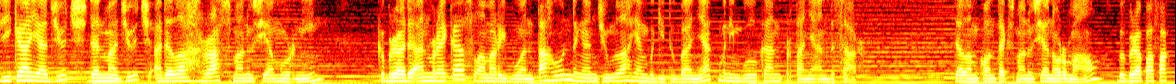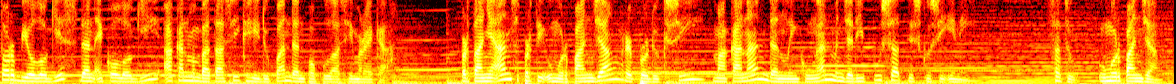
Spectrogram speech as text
Jika Yajuj dan Majuj adalah ras manusia murni, keberadaan mereka selama ribuan tahun dengan jumlah yang begitu banyak menimbulkan pertanyaan besar. Dalam konteks manusia normal, beberapa faktor biologis dan ekologi akan membatasi kehidupan dan populasi mereka. Pertanyaan seperti umur panjang, reproduksi, makanan, dan lingkungan menjadi pusat diskusi ini. 1. Umur panjang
